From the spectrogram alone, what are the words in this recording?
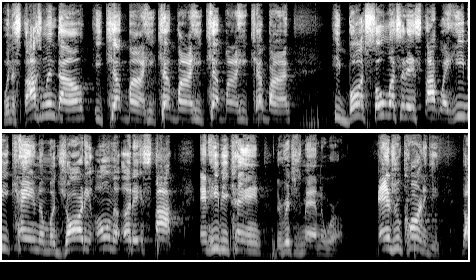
When the stocks went down, he kept buying, he kept buying, he kept buying, he kept buying. Bought so much of their stock where he became the majority owner of their stock and he became the richest man in the world. Andrew Carnegie, The,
